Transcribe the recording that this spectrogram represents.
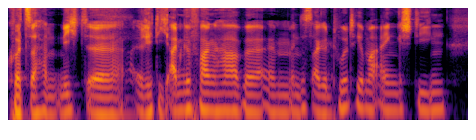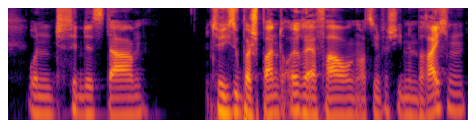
kurzerhand nicht äh, richtig angefangen habe, ähm, in das Agenturthema eingestiegen und finde es da natürlich super spannend, eure Erfahrungen aus den verschiedenen Bereichen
